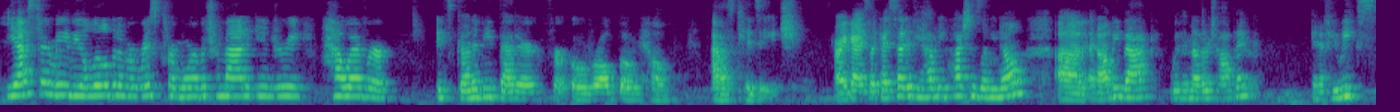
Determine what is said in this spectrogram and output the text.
Yes, there may be a little bit of a risk for more of a traumatic injury. However, it's gonna be better for overall bone health as kids age. All right, guys, like I said, if you have any questions, let me know. Um, and I'll be back with another topic in a few weeks.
